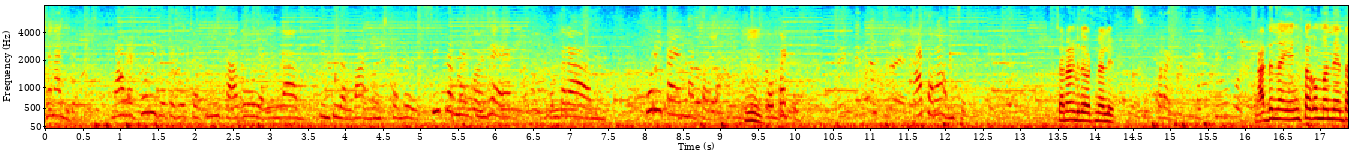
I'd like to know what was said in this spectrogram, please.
ಚೆನ್ನಾಗಿದೆ. ನಾವು ಪೂರಿ ಜೊತೆಗೆ ಚಟ್ನಿ ಸಾಗು ಎಲ್ಲ ತಿಂತೀವಲ್ವಾ? ನೆಂಚ್ಕೊಂಡು ಸ್ವೀಕರಣೆ ಅಂದರೆ ಒಂಥರ ಪೂರಿ ಕಾಯಲ್ಲಿ ಮಾಡ್ತಾರಲ್ಲ ಒಬ್ಬಟ್ಟು. ಆ ಥರ ಅನಿಸುತ್ತೆ. ಚೆನ್ನಾಗಿದೆ ಒಟ್ಟಿನಲ್ಲಿ. ಅದನ್ನ ಹೆಂಗೆ ತೊಗೊಂಬಂದೆ ಅಂತ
